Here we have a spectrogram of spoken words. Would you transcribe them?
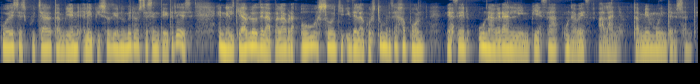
puedes escuchar también el episodio número 63, en el que hablo de la palabra osoji y de la costumbre de Japón de hacer una gran limpieza una vez al año. También muy interesante.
